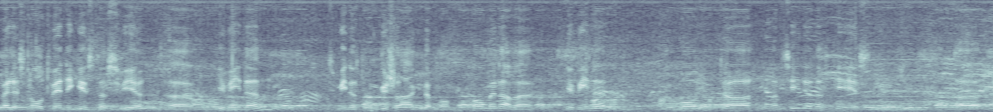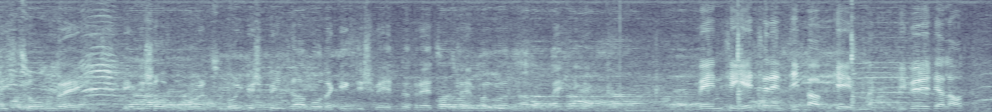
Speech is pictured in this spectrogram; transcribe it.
weil es notwendig ist, dass wir äh, gewinnen, zumindest ungeschlagen davon kommen, aber gewinnen. Und äh, man sieht ja, dass die Essen äh, nicht so unrecht gegen die Schotten 0 zu 0 gespielt haben oder gegen die Schweden nur 3 zu 2 verloren haben. Wenn Sie jetzt einen Tipp abgeben, wie würde der lauten?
